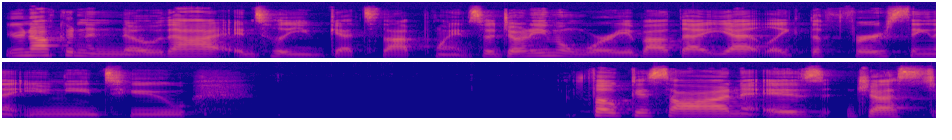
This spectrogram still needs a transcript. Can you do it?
you're not going to know that until you get to that point so don't even worry about that yet like the first thing that you need to focus on is just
